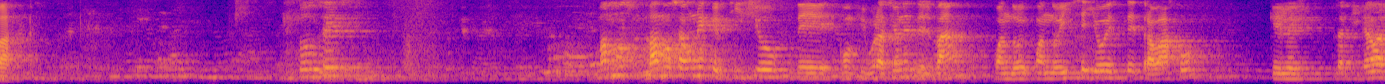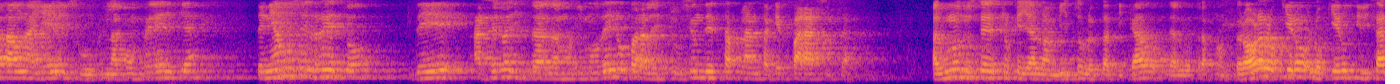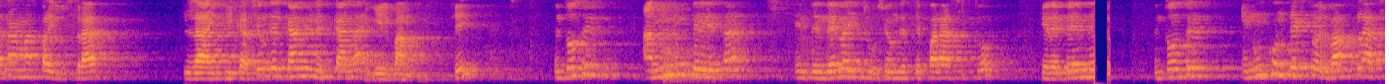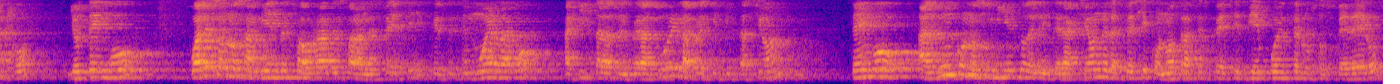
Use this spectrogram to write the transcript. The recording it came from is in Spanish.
Va. Entonces, vamos, vamos a un ejercicio de configuraciones del BAM. Cuando, cuando hice yo este trabajo, que les platicaba Town ayer en, su, en la conferencia, teníamos el reto de hacer el modelo para la distribución de esta planta, que es parásita. Algunos de ustedes creo que ya lo han visto, lo he platicado de alguna otra forma, pero ahora lo quiero, lo quiero utilizar nada más para ilustrar la implicación del cambio en escala y el BAM. ¿sí? Entonces, a mí me interesa entender la distribución de este parásito que depende. Entonces, en un contexto del BAM clásico, yo tengo cuáles son los ambientes favorables para la especie, que es ese muérdago, aquí está la temperatura y la precipitación, tengo algún conocimiento de la interacción de la especie con otras especies, bien pueden ser los hospederos,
